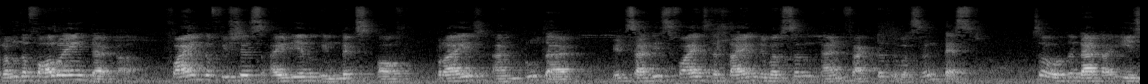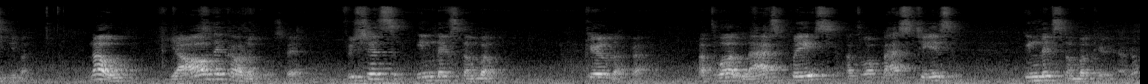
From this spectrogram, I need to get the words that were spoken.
from the following data find the Fisher's ideal index of price and prove that it satisfies the time reversal and factor reversal test. So the data is given. Now, ಯಾವುದೇ ಕಾರಣಕ್ಕೂ ಅಷ್ಟೇ ಫಿಶರ್ಸ್ ಇಂಡೆಕ್ಸ್ ನಂಬರ್ ಕೇಳಿದಾಗ ಅಥವಾ ಲಾಸ್ಟ್ ಪೇಸ್ ಅಥವಾ ಪ್ಯಾಸ್ಟೇಜ್ ಇಂಡೆಕ್ಸ್ ನಂಬರ್ ಕೇಳಿದಾಗ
